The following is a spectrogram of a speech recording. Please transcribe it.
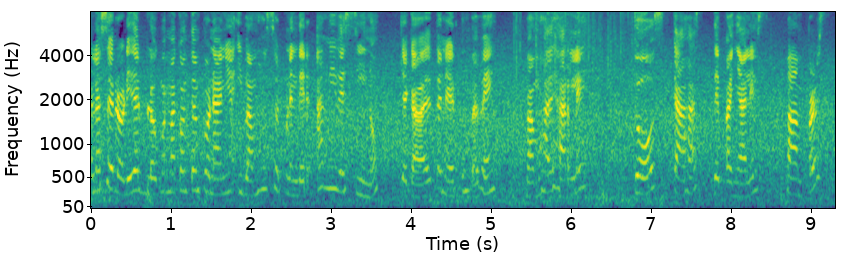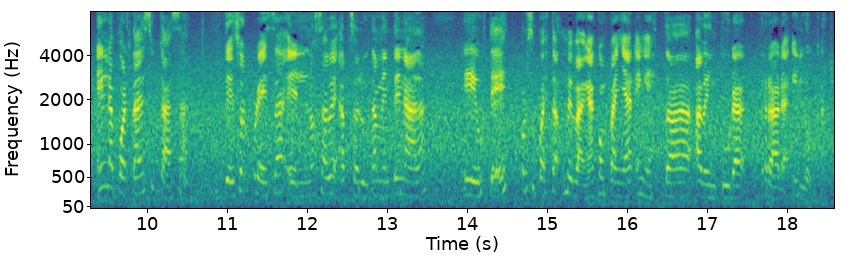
Hola, soy Rory del blog Mamá Contemporánea y vamos a sorprender a mi vecino que acaba de tener un bebé. Vamos a dejarle dos cajas de pañales Pampers en la puerta de su casa. De sorpresa, él no sabe absolutamente nada. Eh, ustedes, por supuesto, me van a acompañar en esta aventura rara y loca.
